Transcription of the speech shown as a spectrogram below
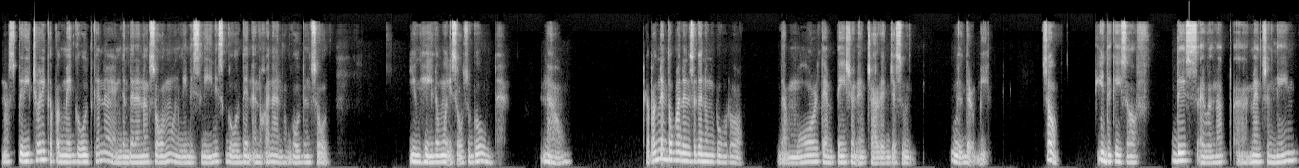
no, spiritually, kapag may gold ka na, ang ganda na ng soul mo, ang linis-linis, golden, ano ka na, no, golden soul. Yung halo mo is also gold. Now, kapag nandun ka na sa ganong ruro, the more temptation and challenges will, will there be. So, in the case of this, I will not uh, mention name,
